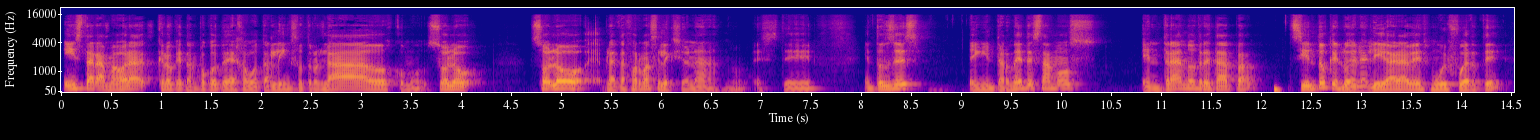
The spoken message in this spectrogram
Instagram ahora creo que tampoco te deja botar links a otros lados, como solo, solo plataformas seleccionadas, ¿no? Este, entonces, en Internet estamos entrando a otra etapa. Siento que lo de la Liga Árabe es muy fuerte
